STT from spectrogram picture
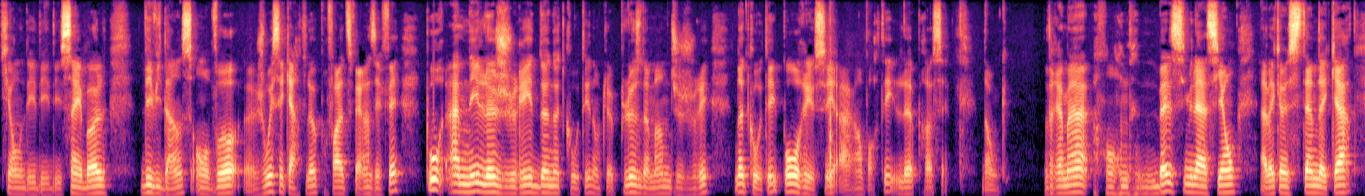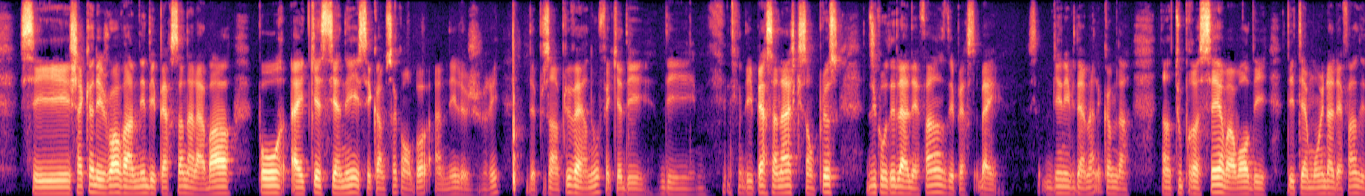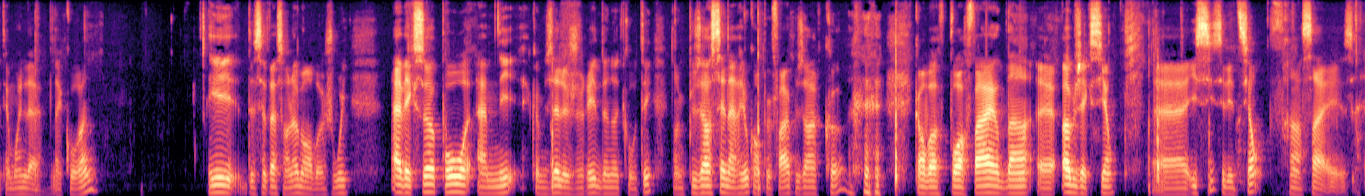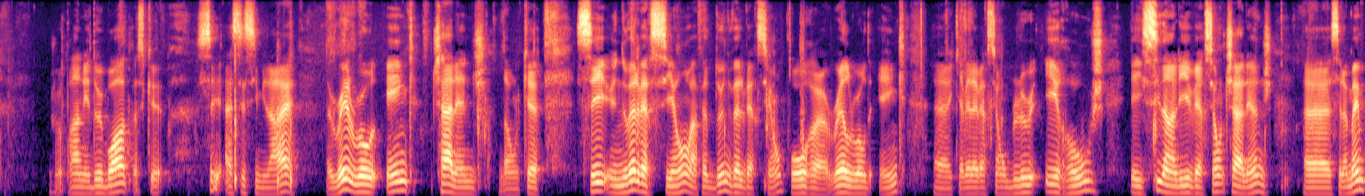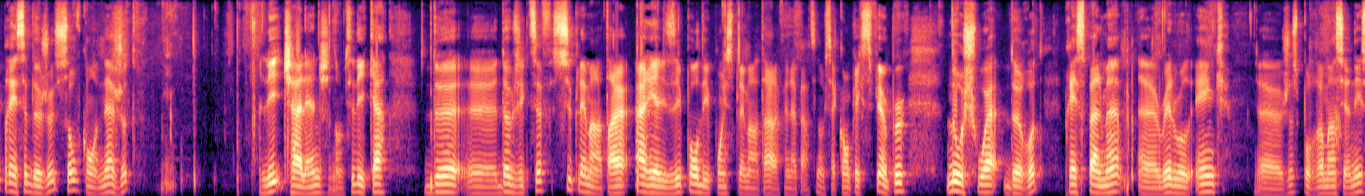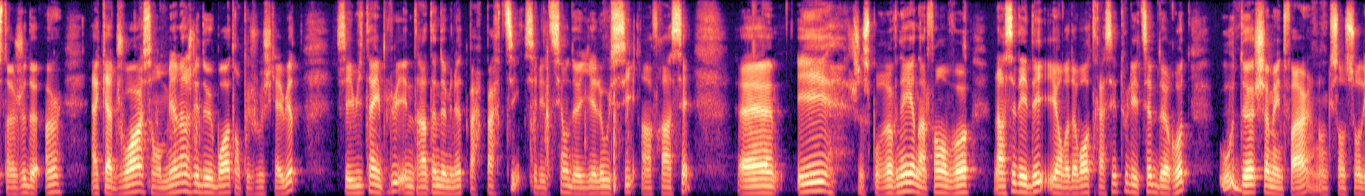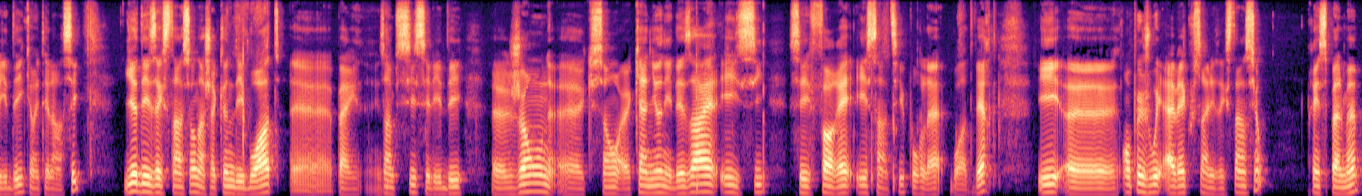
qui ont des, symboles d'évidence, on va jouer ces cartes-là pour faire différents effets pour amener le juré de notre côté, donc le plus de membres du juré de notre côté pour réussir à remporter le procès. Donc, Vraiment, une belle simulation avec un système de cartes. C'est chacun des joueurs va amener des personnes à la barre pour être questionnés et c'est comme ça qu'on va amener le jury de plus en plus vers nous. Fait qu'il y a des, personnages qui sont plus du côté de la défense, des ben, bien évidemment, comme dans, tout procès, on va avoir des, des, témoins de la défense, des témoins de la, de la couronne. Et de cette façon-là, ben, on va jouer avec ça pour amener, comme je disais, le jury de notre côté. Donc, plusieurs scénarios qu'on peut faire, plusieurs cas qu'on va pouvoir faire dans euh, Objection. Euh, ici, c'est l'édition française. Je vais prendre les deux boîtes parce que c'est assez similaire. Le Railroad Inc. Challenge. Donc, euh, c'est une nouvelle version, en fait deux nouvelles versions pour Railroad Inc., qui avait la version bleue et rouge. Et ici, dans les versions Challenge, euh, c'est le même principe de jeu, sauf qu'on ajoute les challenges. Donc, c'est des cartes euh, d'objectifs supplémentaires à réaliser pour des points supplémentaires à la fin de la partie. Donc, ça complexifie un peu nos choix de route. Principalement, euh, Railroad Inc., juste pour rementionner, c'est un jeu de 1 à 4 joueurs. Si on mélange les deux boîtes, on peut jouer jusqu'à 8. C'est 8 ans et plus et une trentaine de minutes par partie. C'est l'édition de Yellow ici en français. Euh, et juste pour revenir, dans le fond, on va lancer des dés et on va devoir tracer tous les types de routes ou de chemins de fer, donc qui sont sur les dés qui ont été lancés. Il y a des extensions dans chacune des boîtes. Euh, par exemple, ici, c'est les dés euh, jaunes qui sont canyon et désert. Et ici, c'est forêt et sentier pour la boîte verte. Et on peut jouer avec ou sans les extensions, principalement.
